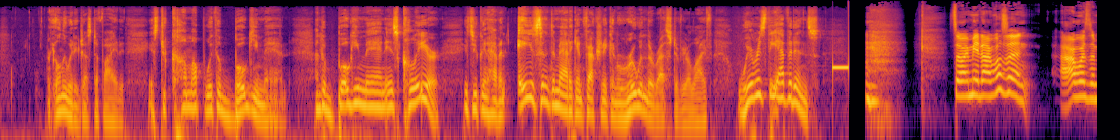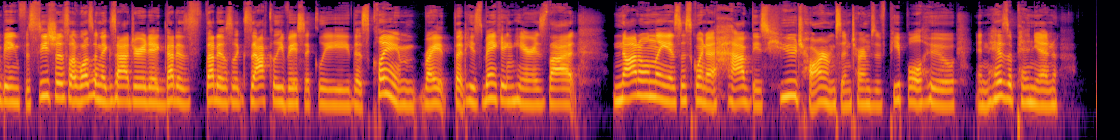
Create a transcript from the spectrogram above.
The only way to justify it is to come up with a bogeyman. And the bogeyman is clear. It's you can have an asymptomatic infection, it can ruin the rest of your life. Where is the evidence? so I mean, I wasn't I wasn't being facetious. I wasn't exaggerating. That is that is exactly basically this claim, right, that he's making here is that not only is this going to have these huge harms in terms of people who in his opinion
